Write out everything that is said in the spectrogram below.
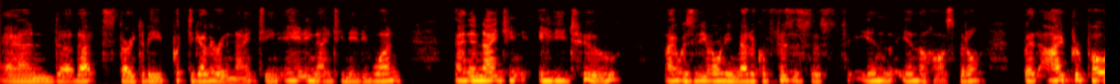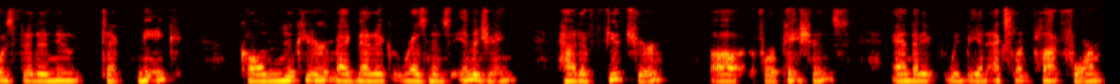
And uh, that started to be put together in 1980, 1981. And in 1982, I was the only medical physicist in, in the hospital, but I proposed that a new technique called nuclear magnetic resonance imaging had a future uh, for patients and that it would be an excellent platform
